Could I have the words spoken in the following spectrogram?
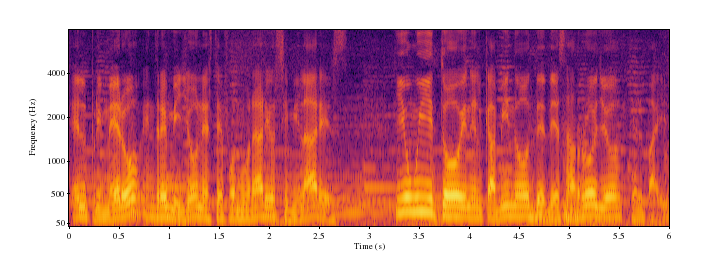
el primero entre millones de formularios similares y un hito en el camino de desarrollo del país.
